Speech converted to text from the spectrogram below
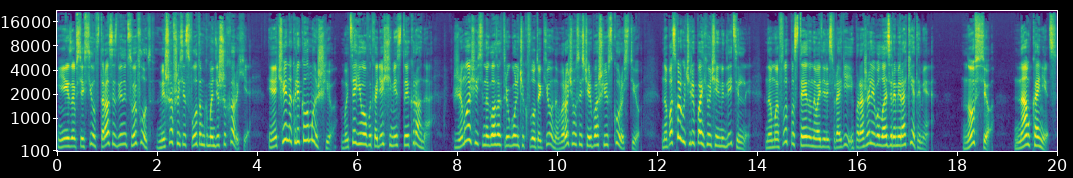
Я изо всех сил старался сдвинуть свой флот, вмешавшийся с флотом командирши Харухи, и отчаянно кликал мышью, вытягивая подходящее место экрана. Сжимающийся на глазах треугольничек флота Киона ворочался с черепашьей скоростью, но поскольку черепахи очень медлительны, на мой флот постоянно наводились враги и поражали его лазерами-ракетами. Ну все, нам конец.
